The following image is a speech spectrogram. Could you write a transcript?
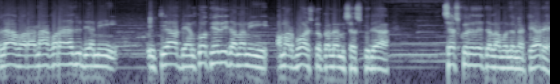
এলা ভাড়া না করায় যদি আমি এটা ব্যাংকত হয়ে দিতাম আমি আমার বয়স্ক কালে আমি শেষ করিয়া শেষ করে যাইতাম বলে না টেয়ারে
